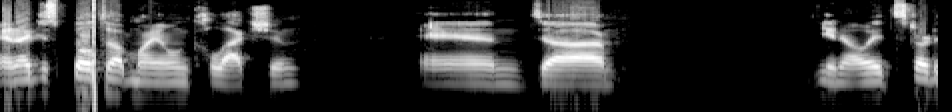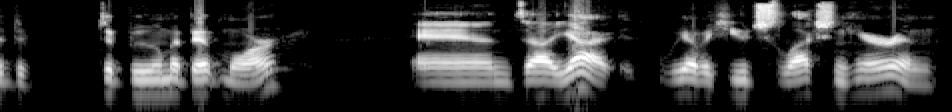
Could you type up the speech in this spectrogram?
and I just built up my own collection, and uh, you know it started to, to boom a bit more, and uh, yeah, we have a huge selection here, and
